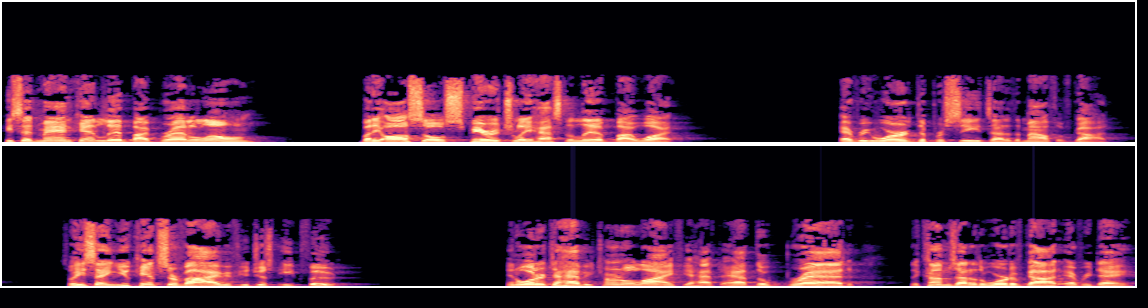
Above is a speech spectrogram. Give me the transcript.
He said man can't live by bread alone, but he also spiritually has to live by what? Every word that proceeds out of the mouth of God. So he's saying you can't survive if you just eat food. In order to have eternal life, you have to have the bread that comes out of the Word of God every day.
